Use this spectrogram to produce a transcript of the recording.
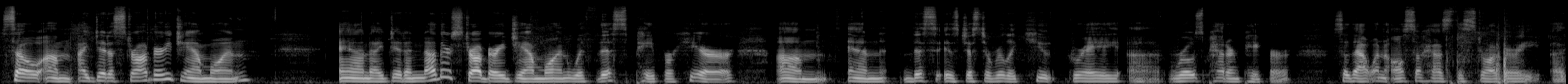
So um, I did a strawberry jam one and I did another strawberry jam one with this paper here. Um, and this is just a really cute gray uh, rose pattern paper. So that one also has the strawberry uh,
